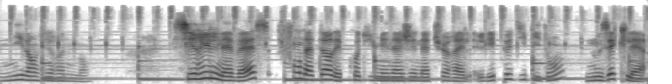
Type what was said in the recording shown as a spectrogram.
ni l'environnement? Cyril Neves, fondateur des produits ménagers naturels Les Petits Bidons, nous éclaire.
